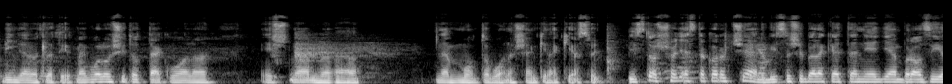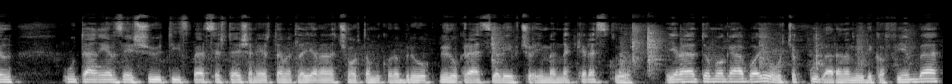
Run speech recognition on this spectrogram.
minden ötletét megvalósították volna, és nem, nem mondta volna senki neki azt, hogy biztos, hogy ezt akarod csinálni? Biztos, hogy bele kell tenni egy ilyen brazil utánérzésű, 10 perces teljesen értelmetlen jelenet sort, amikor a bürokrácia lépcsőin mennek keresztül. A jelenet önmagában jó, csak kurvára nem élik a filmbe,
